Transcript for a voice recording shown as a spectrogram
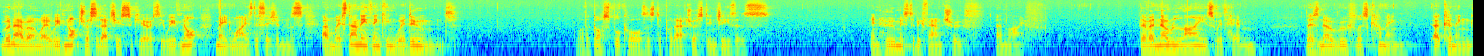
run our own way, we've not trusted our chief security, we've not made wise decisions, and we're standing thinking we're doomed. Well, the gospel calls us to put our trust in Jesus, in whom is to be found truth and life. There are no lies with him, there's no ruthless coming, uh, cunning,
